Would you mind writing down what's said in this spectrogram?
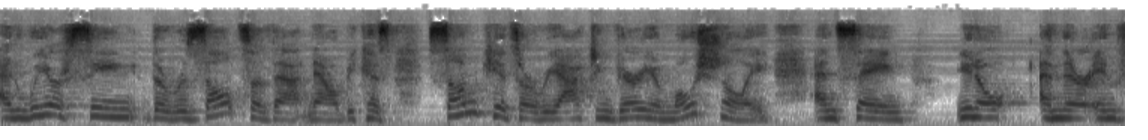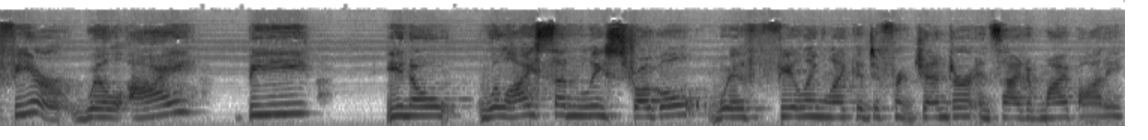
And we are seeing the results of that now because some kids are reacting very emotionally and saying, you know, and they're in fear. Will I be you know, will I suddenly struggle with feeling like a different gender inside of my body?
